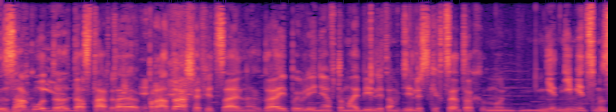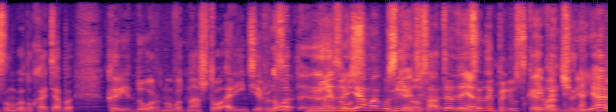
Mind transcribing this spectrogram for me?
За год до, до старта продаж официальных, да, и появления автомобилей там в дилерских центрах, ну, не, не имеет смысла. Ну, хотя бы коридор. Ну, вот на что ориентироваться? Ну вот э, минус, я могу сказать, минус от этой нет, цены плюс к этой Иваныч, цене. я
